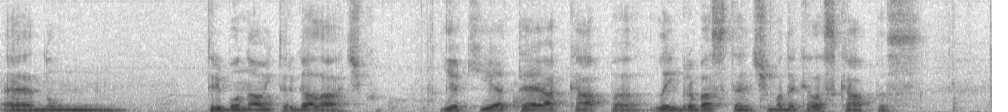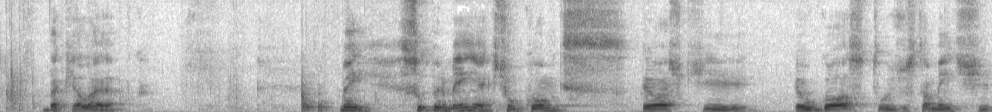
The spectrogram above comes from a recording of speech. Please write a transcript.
é, num tribunal intergaláctico. E aqui até a capa lembra bastante uma daquelas capas daquela época. Bem, Superman Action Comics, eu acho que eu gosto justamente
